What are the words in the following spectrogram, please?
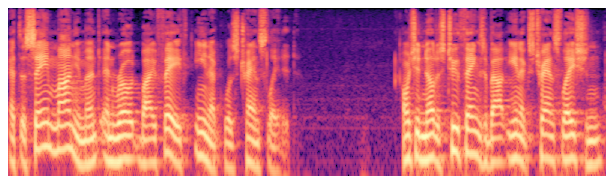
at the same monument and wrote, By faith, Enoch was translated. I want you to notice two things about Enoch's translation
